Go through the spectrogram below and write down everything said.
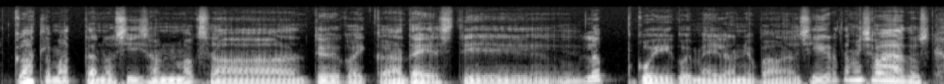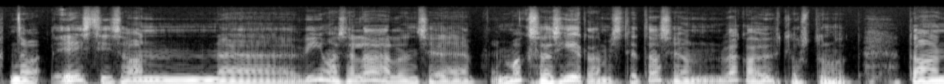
kahtlemata, no siis on maksa tööga ikka täiesti lõpp kui, kui meil on juba siirdamisvajadus. no Eestis on äh, viimasel ajal on see maksa siirdamiste tase on väga ühtlustunud. ta on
